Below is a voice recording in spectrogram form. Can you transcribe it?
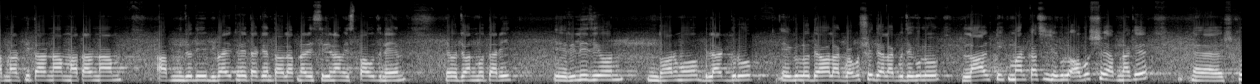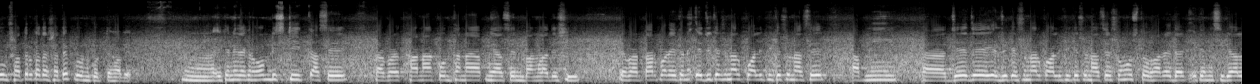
আপনার পিতার নাম, মাতার নাম। আপনি যদি বিবাহিত হয়ে থাকেন, তাহলে আপনার স্ত্রীর নাম স্পাউজ নেম এবং জন্ম তারিখ রিলিজিয়ন ধর্ম ব্লাড গ্রুপ এগুলো দেওয়া লাগবে, অবশ্যই দেওয়া লাগবে। যেগুলো লাল টিকমার্ক আছে, সেগুলো অবশ্যই আপনাকে খুব সতর্কতার সাথে পূরণ করতে হবে। এখানে দেখেন হোম ডিস্ট্রিক্ট আছে, তারপরে থানা, কোন থানায় আপনি আছেন, বাংলাদেশি। এবার তারপরে এখানে এডুকেশনাল কোয়ালিফিকেশন আছে, আপনি যে যে এডুকেশনাল কোয়ালিফিকেশন আছে, সমস্ত ঘরে দেখ, এখানে সিরিয়াল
